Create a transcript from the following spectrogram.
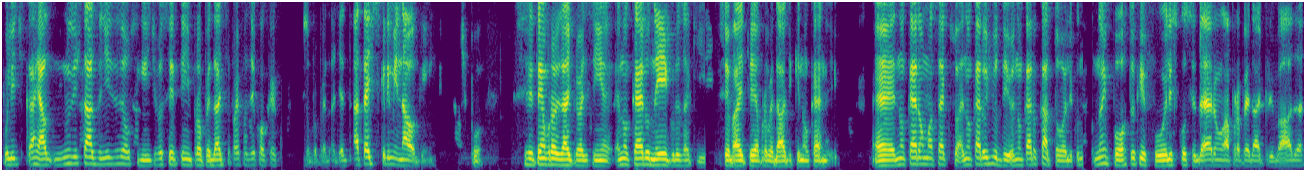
política real. Nos Estados Unidos é o seguinte: você tem propriedade, você pode fazer qualquer coisa com sua propriedade, até discriminar alguém. Tipo, se você tem a propriedade privada assim, eu não quero negros aqui, você vai ter a propriedade que não quer negro. É, não quero homossexual, não quero judeu, não quero católico, não importa o que for, eles consideram a propriedade privada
